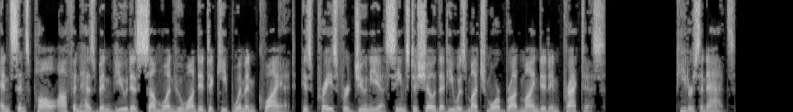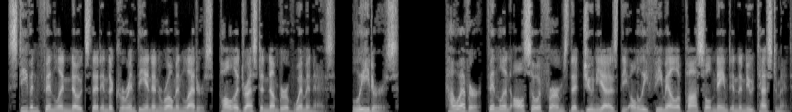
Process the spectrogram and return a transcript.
And since Paul often has been viewed as someone who wanted to keep women quiet, his praise for Junia seems to show that he was much more broad-minded in practice." Pederson adds. Stephen Finlan notes that in the Corinthian and Roman letters, Paul addressed a number of women as «leaders» However, Finlan also affirms that Junia is the only female apostle named in the New Testament.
